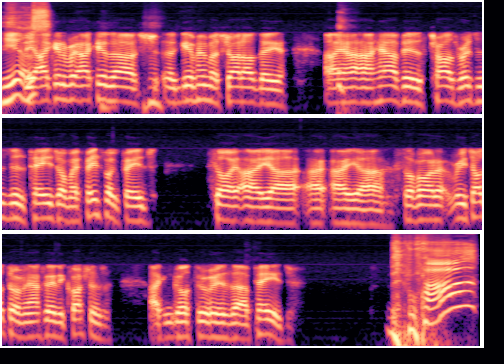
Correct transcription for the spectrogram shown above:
Yes. yeah, I can I can uh, sh- uh, give him a shout out. They, I I have his Charles Richards page on my Facebook page, so I I uh, I, I uh, so if I want to reach out to him and ask any questions, I can go through his uh, page. Huh?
